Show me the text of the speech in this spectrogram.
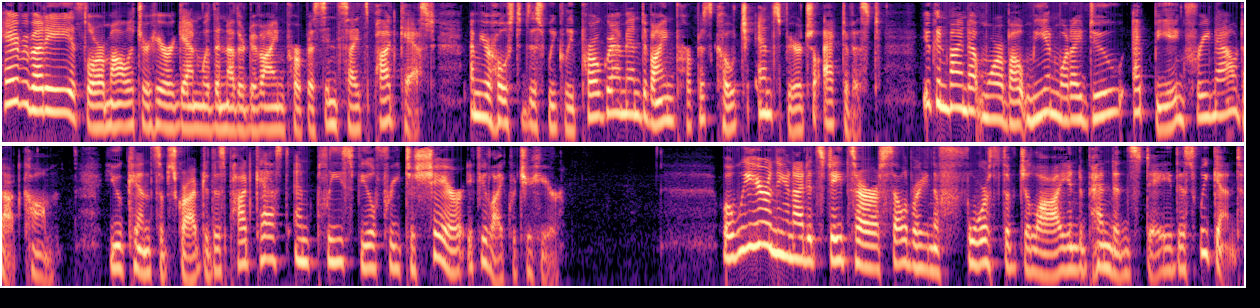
Hey, everybody, it's Laura Molitor here again with another Divine Purpose Insights podcast. I'm your host of this weekly program and Divine Purpose coach and spiritual activist. You can find out more about me and what I do at beingfreenow.com. You can subscribe to this podcast and please feel free to share if you like what you hear. Well, we here in the United States are celebrating the 4th of July, Independence Day, this weekend.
